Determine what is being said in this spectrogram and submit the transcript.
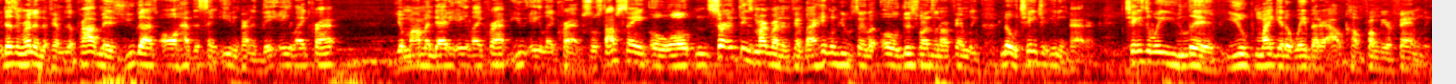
It doesn't run in the family. The problem is you guys all have the same eating pattern. They ate like crap. Your mom and daddy ate like crap. You ate like crap. So stop saying, oh, well, certain things might run in the family. But I hate when people say like, oh, this runs in our family. No, change your eating pattern. Change the way you live. You might get a way better outcome from your family.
